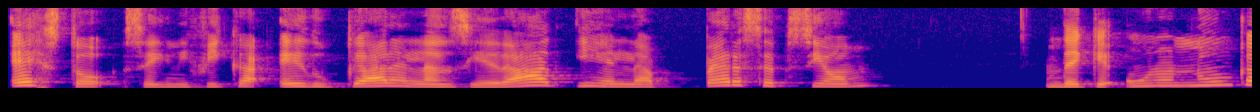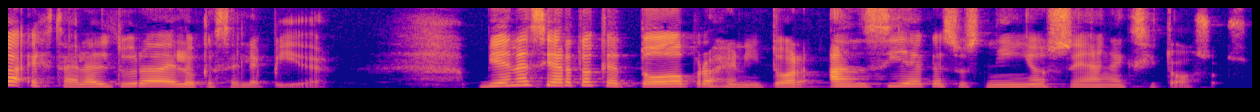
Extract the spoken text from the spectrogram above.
Esto significa educar en la ansiedad y en la percepción de que uno nunca está a la altura de lo que se le pide. Bien es cierto que todo progenitor ansía que sus niños sean exitosos.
